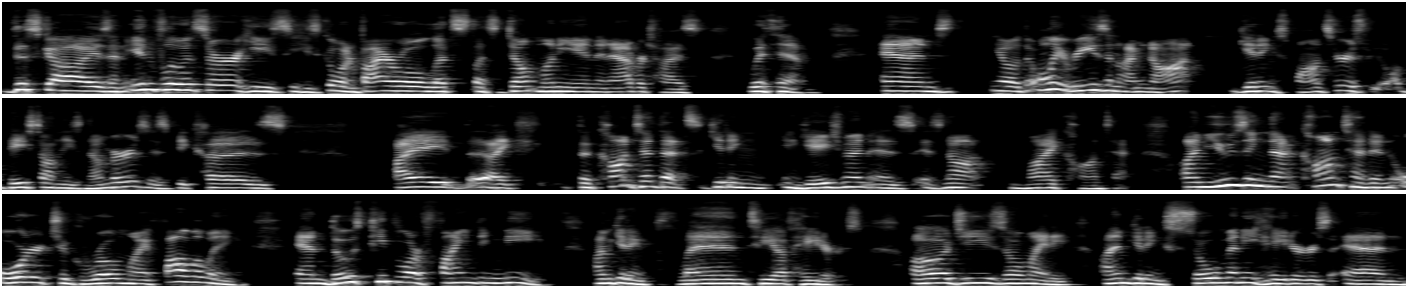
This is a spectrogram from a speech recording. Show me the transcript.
this guy is an influencer. He's he's going viral. Let's let's dump money in and advertise with him. And you know the only reason i'm not getting sponsors based on these numbers is because I like the content that's getting engagement is is not my content. I'm using that content in order to grow my following, and those people are finding me. I'm getting plenty of haters. Oh, geez, almighty! I'm getting so many haters, and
